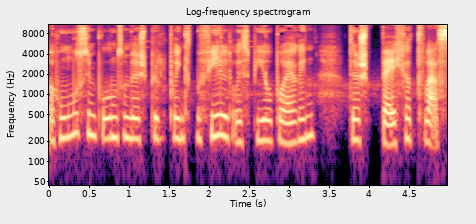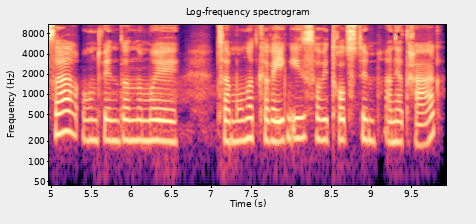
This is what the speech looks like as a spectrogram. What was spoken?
Ein Humus im Boden zum Beispiel bringt mir viel als Biobäuerin. Der speichert Wasser und wenn dann einmal zwei Monate kein Regen ist, habe ich trotzdem einen Ertrag.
